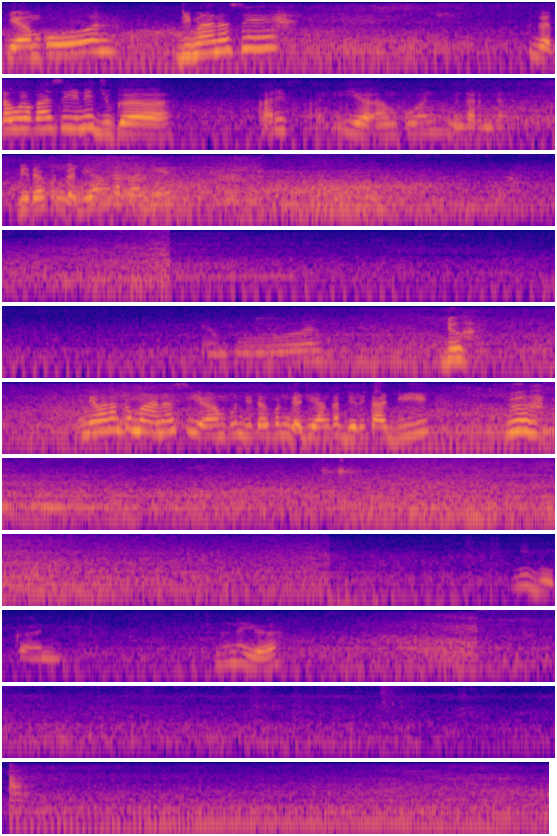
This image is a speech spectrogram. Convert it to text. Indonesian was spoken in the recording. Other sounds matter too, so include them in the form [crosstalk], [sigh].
Ya ampun, di mana sih? Nggak tahu lokasi ini juga. Kak Rifai, ya ampun, bentar-bentar. Di telepon nggak diangkat lagi. Ya ampun. Duh, ini orang ke mana sih ya ampun di telepon nggak diangkat dari tadi. Huh. Ini bukan.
